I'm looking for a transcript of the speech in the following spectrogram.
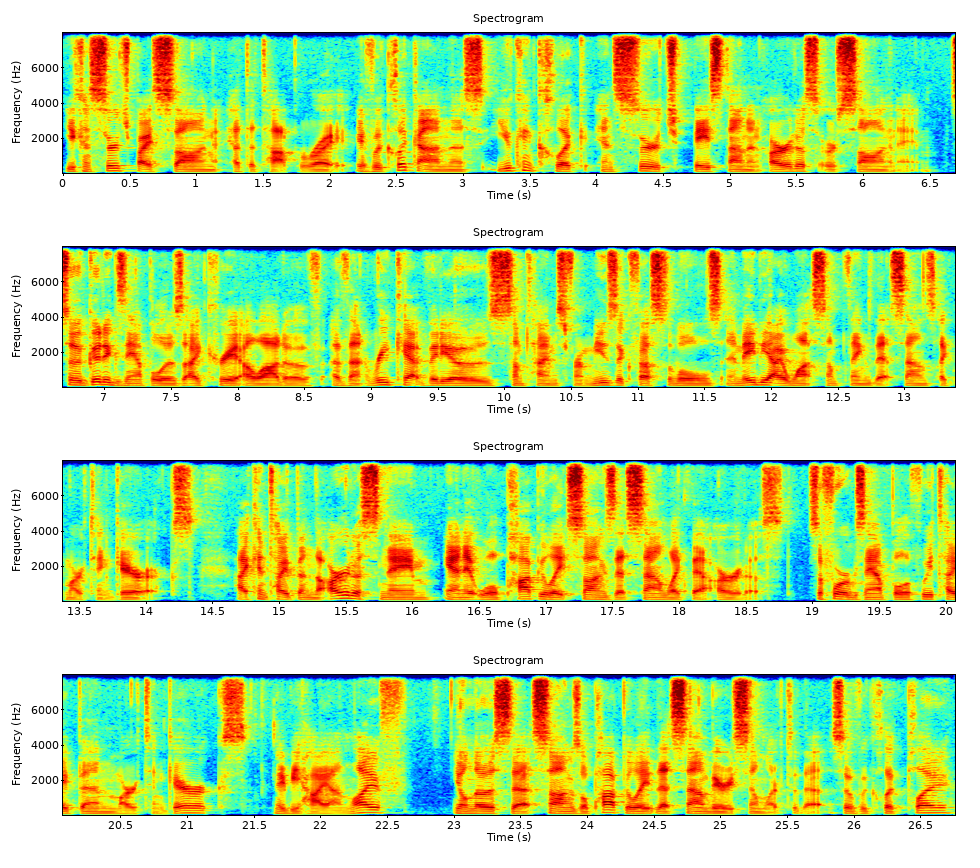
you can search by song at the top right. If we click on this, you can click and search based on an artist or song name. So a good example is I create a lot of event recap videos, sometimes from music festivals, and maybe I want something that sounds like Martin Garrix. I can type in the artist's name and it will populate songs that sound like that artist. So for example, if we type in Martin Garrix, maybe High on Life, you'll notice that songs will populate that sound very similar to that. So if we click play,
